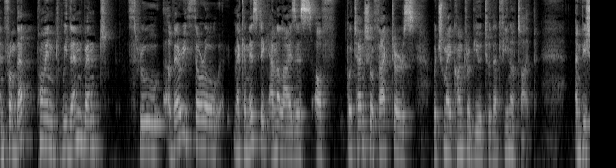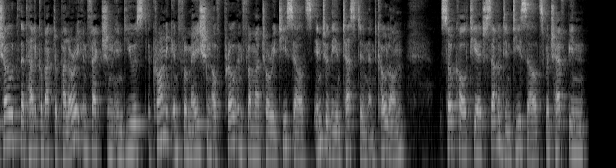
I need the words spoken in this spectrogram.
And from that point, we then went through a very thorough mechanistic analysis of potential factors which may contribute to that phenotype. And we showed that Helicobacter pylori infection induced a chronic inflammation of pro inflammatory T cells into the intestine and colon, so called Th17 T cells, which have been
